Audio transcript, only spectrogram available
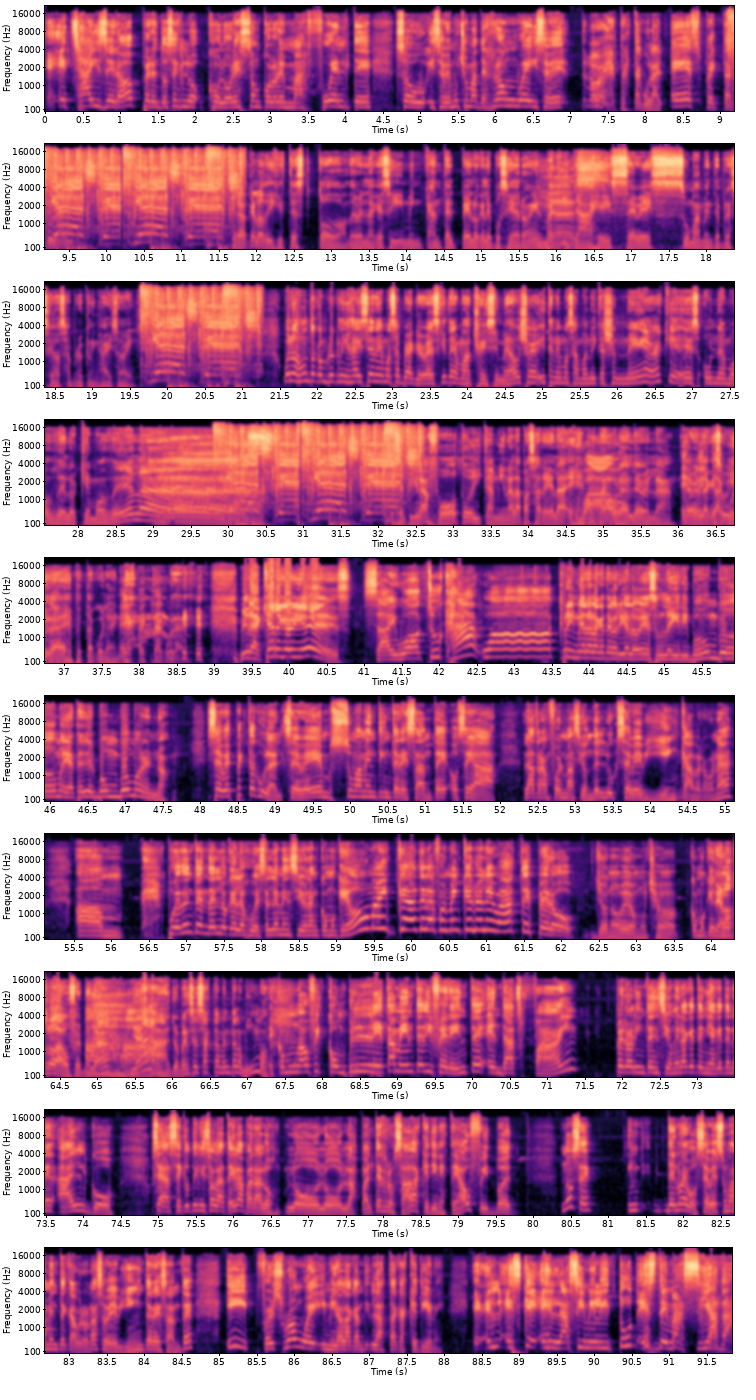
it ties it up, pero entonces los colores son colores más fuertes. So, y se ve mucho más de runway y se ve espectacular. Espectacular. Yes, bitch. Yes, bitch. Creo que lo dijiste todo, de verdad que sí. Me encanta el pelo que le pusieron, el Yes. maquillaje, se ve sumamente preciosa Brooklyn Heights hoy. Yes, bitch. Bueno, junto con Brooklyn Heights tenemos a Brad Goreski, tenemos a Tracy Melcher y tenemos a Monica Chanel, que es una modelo que modela. Yes, bitch. Yes, Que se tira fotos y camina la pasarela. Es Wow. espectacular, de verdad. De verdad que su vida es espectacular. Espectacular. Mira, category es. Sidewalk to catwalk. Primera la categoría lo es Lady Boom Boom. ¿Ella te dio el boom boom o no? Se ve espectacular, se ve sumamente interesante. O sea, la transformación del look se ve bien cabrona. Um, puedo entender lo que los jueces le mencionan como que, oh my god, de la forma en que lo elevaste, pero yo no veo mucho como que Del no- otro outfit, ¿verdad? Ya, yo pensé exactamente lo mismo. Es como un outfit completamente diferente and that's fine. Pero la intención era que tenía que tener algo. O sea, sé que utilizó la tela para los, lo- lo- las partes rosadas que tiene este outfit, but no sé. De nuevo, se ve sumamente cabrona, se ve bien interesante. Y First Runway, y mira la las tacas que tiene. E- es que la similitud es demasiada.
